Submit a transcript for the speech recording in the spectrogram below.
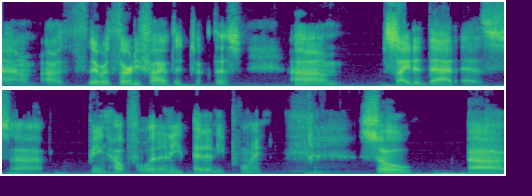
um, uh, there were 35 that took this um, cited that as uh, being helpful at any at any point. So uh,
